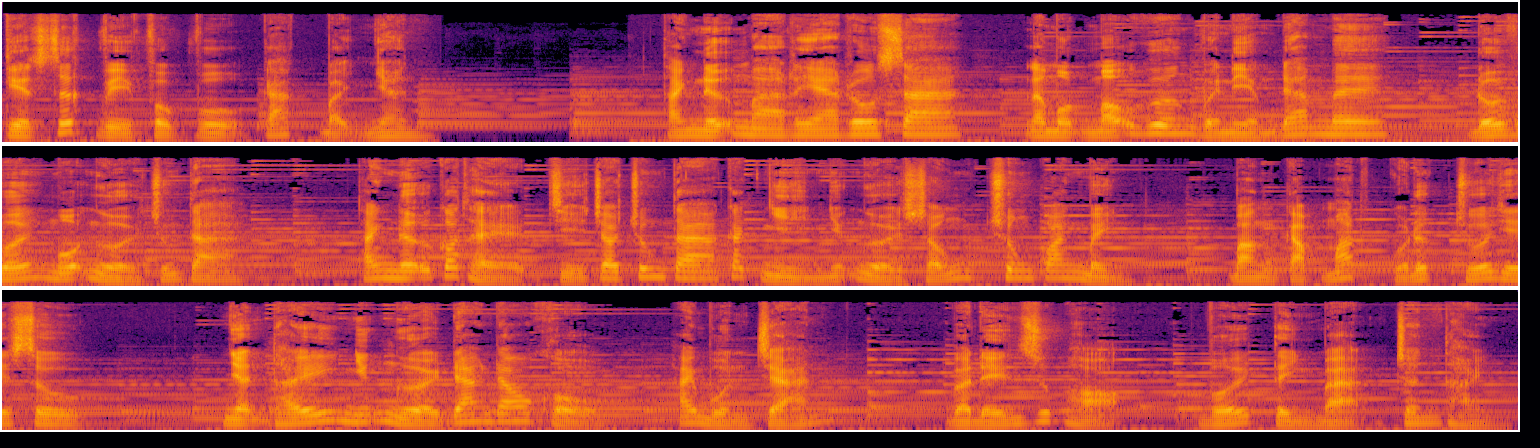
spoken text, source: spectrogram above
kiệt sức vì phục vụ các bệnh nhân. Thánh nữ Maria Rosa là một mẫu gương về niềm đam mê đối với mỗi người chúng ta Thánh nữ có thể chỉ cho chúng ta cách nhìn những người sống xung quanh mình bằng cặp mắt của Đức Chúa Giêsu, nhận thấy những người đang đau khổ hay buồn chán và đến giúp họ với tình bạn chân thành.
